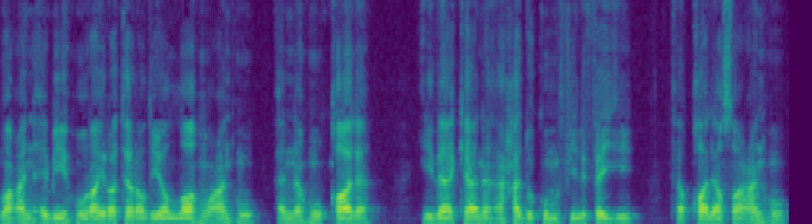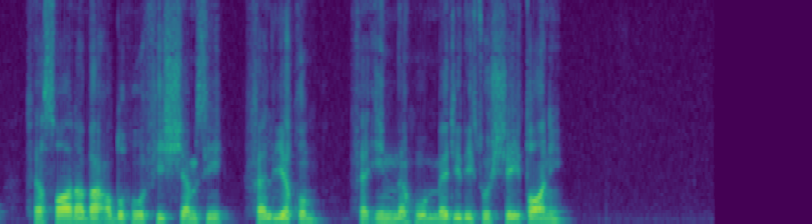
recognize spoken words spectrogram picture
وعن أبي هريرة رضي الله عنه أنه قال إذا كان أحدكم في الفيء فقلص عنه فصار بعضه في الشمس فليقم فإنه مجلس الشيطان.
